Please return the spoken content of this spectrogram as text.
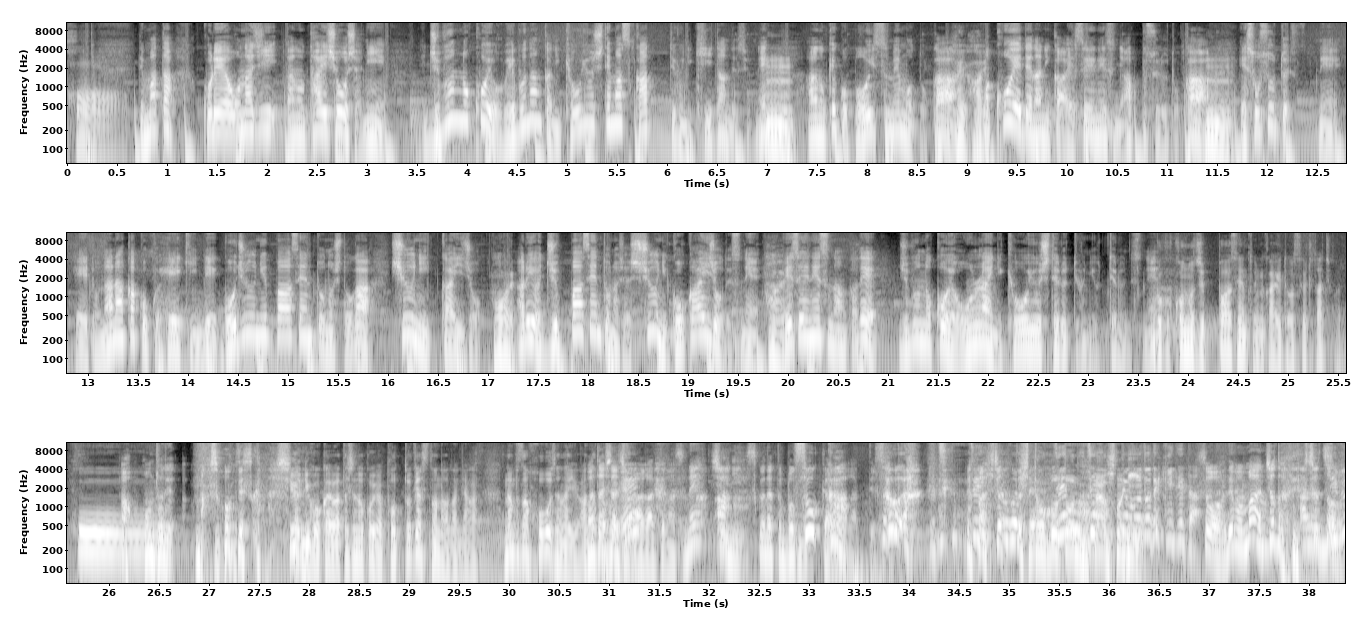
でまたこれ同じあの対象者に自分の声をウェブなんかに共有してますかっていうふうに聞いたんですよね。うん、あの結構ボイスメモとか、はいはい、まあ、声で何か SNS にアップするとか、うん、えそうするとですね、えー、と7か国平均で52%の人が週に1回以上、はい、あるいは10%の人は週に5回以上ですね、はい、SNS なんかで自分の声をオンラインに共有してるっていうふうに言ってるんですね。僕この10%に該当する立場です。あ本当で？そうですか。週に5回私の声はポッドキャストなどに上がる。南部さん保護じゃないよ。私たちは上がってますね。週に少なくとも僕も1回上がってる。そう全然人事人事の全然人事で聞いてた。そうでもまあちょっと、ね、あの自分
